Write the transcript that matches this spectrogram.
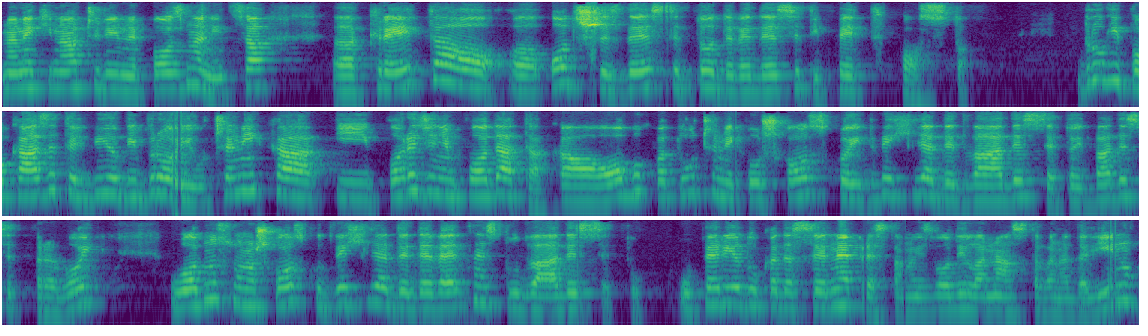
na neki način i nepoznanica, uh, kretao uh, od 60 do 95%. Drugi pokazatelj bio bi broj učenika i poređenjem podataka o obuhvat učenika u školskoj 2020. i 2021. u odnosu na školsku 2019. 20. u periodu kada se neprestano izvodila nastava na daljinu,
